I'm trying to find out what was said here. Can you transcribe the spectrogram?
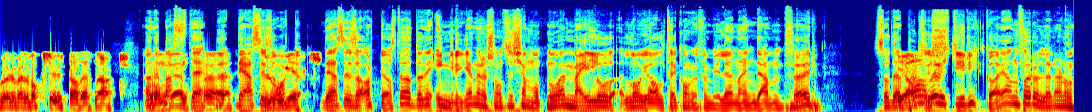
burde vel vokse ut av det snart. Ja, det Sånn beste, rent, det, eh, det jeg synes artig- det jeg synes er artigst, er at den yngre generasjonen som kommer opp nå, er mer lo lojal til kongefamilien enn dem før. Så det er Ja, plutselig det- styrka igjen forholdet der nå.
